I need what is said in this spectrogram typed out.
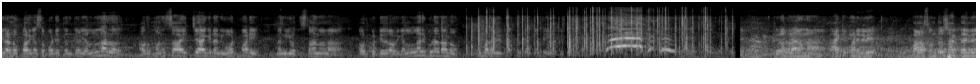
ಈರಣ್ಣ ಉಪ್ಪಾರಿಗೆ ಸಪೋರ್ಟ್ ಇತ್ತು ಅಂತೇಳಿ ಎಲ್ಲರೂ ಅವರು ಮನಸ್ಸಾ ಇಚ್ಛೆಯಾಗಿ ನನಗೆ ಓಟ್ ಮಾಡಿ, ನನಗೆ ಇವತ್ತು ಸ್ಥಾನನ ಅವ್ರು ಕೊಟ್ಟಿದ್ದಾರೆ ಅವ್ರಿಗೆಲ್ಲರಿಗೂ ಕೂಡ ನಾನು ತುಂಬ ನಾನು ನನ್ನ ಆಯ್ಕೆ ಮಾಡಿದಿರಿ ಭಾಳ ಸಂತೋಷ ಆಗ್ತಾ ಇದೆ.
